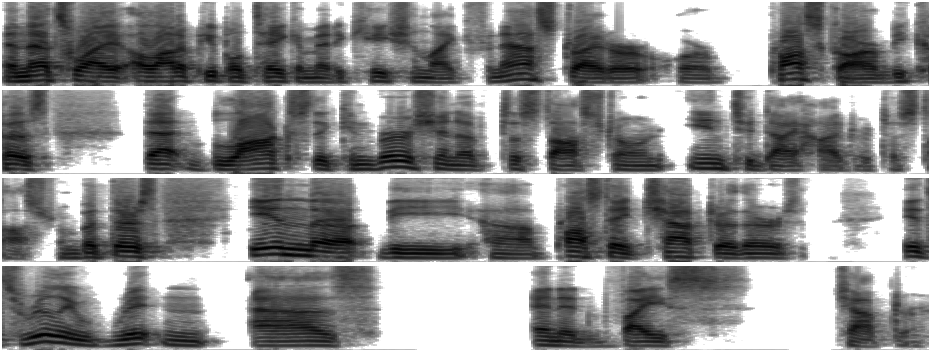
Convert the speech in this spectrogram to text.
And that's why a lot of people take a medication like finasteride or, or Proscar because that blocks the conversion of testosterone into dihydrotestosterone. But there's in the the uh, prostate chapter, there's it's really written as an advice chapter.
